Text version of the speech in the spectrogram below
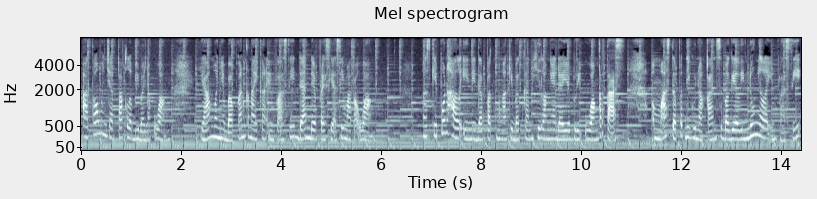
atau mencetak lebih banyak uang, yang menyebabkan kenaikan inflasi dan depresiasi mata uang. Meskipun hal ini dapat mengakibatkan hilangnya daya beli uang kertas, emas dapat digunakan sebagai lindung nilai inflasi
